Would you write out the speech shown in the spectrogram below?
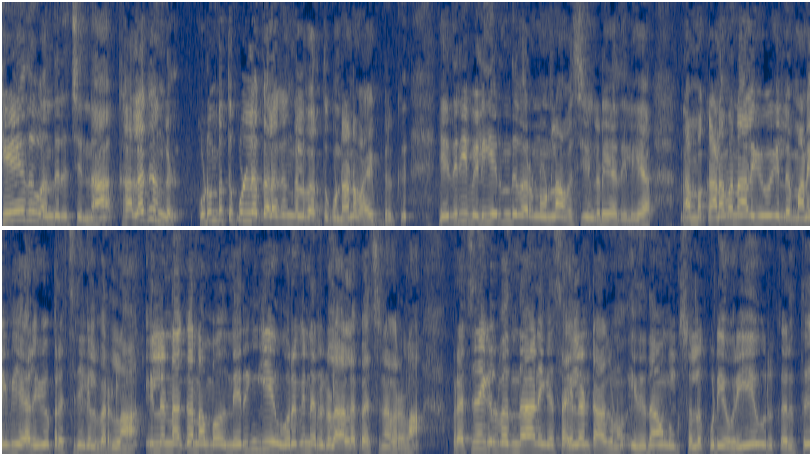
கேது வந்துருச்சுன்னா கலகங்கள் குடும்பத்துக்குள்ள கலகங்கள் வரத்துக்கு உண்டான வாய்ப்பு இருக்குது எதிரி வெளியிருந்து வரணும்லாம் அவசியம் கிடையாது இல்லையா? நம்ம கணவனாலேயோ இல்லை மனைவியாலேயோ பிரச்சனைகள் வரலாம். இல்லைனாக்கா நம்ம நெருங்கிய உறவினர்களால் பிரச்சனை வரலாம். பிரச்சனைகள் வந்தால் நீங்கள் சைலண்ட் ஆகணும். இதுதான் உங்களுக்கு சொல்லக்கூடிய ஒரே ஒரு கருத்து.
